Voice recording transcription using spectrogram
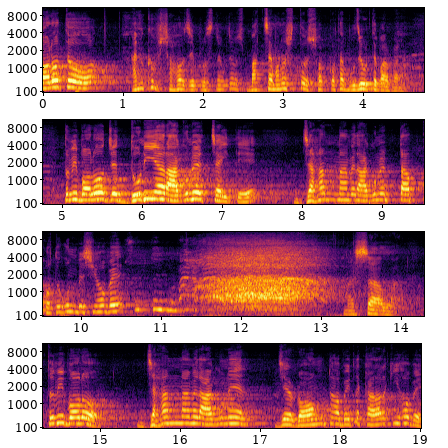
বলো তো আমি খুব সহজে প্রশ্ন করছি বাচ্চা মানুষ তো সব কথা বুঝে উঠতে পারবে না। তুমি বলো যে দুনিয়ার আগুনের চাইতে জাহান্নামের আগুনের তাপ কতগুণ বেশি হবে? গুণ। মাশাআল্লাহ। তুমি বলো জাহান নামের আগুনের যে রংটা হবে এটা কালার কি হবে?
